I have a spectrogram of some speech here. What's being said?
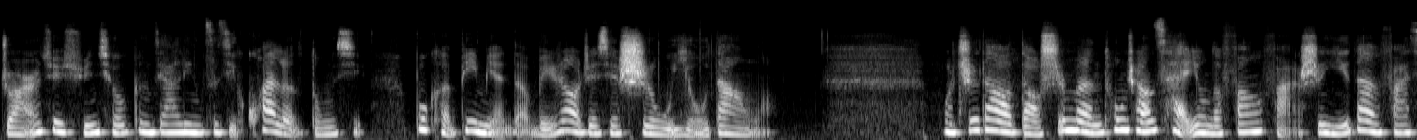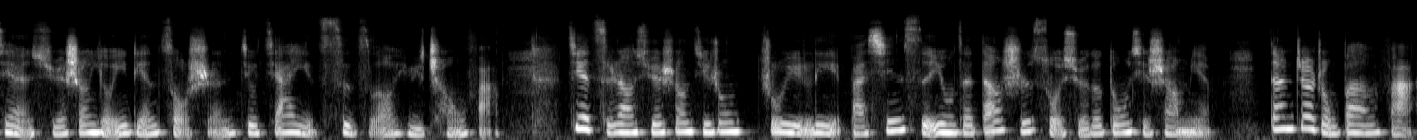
转而去寻求更加令自己快乐的东西，不可避免地围绕这些事物游荡了。我知道导师们通常采用的方法是，一旦发现学生有一点走神，就加以斥责与惩罚，借此让学生集中注意力，把心思用在当时所学的东西上面。但这种办法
